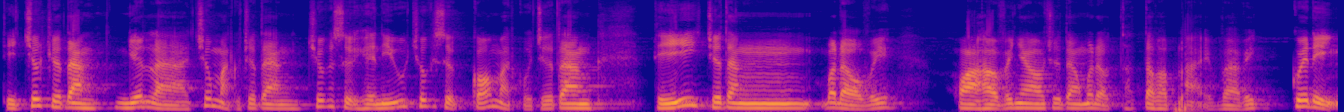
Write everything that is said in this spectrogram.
Thì trước chư tăng nghĩa là trước mặt của chư tăng trước cái sự hiện hữu trước cái sự có mặt của chư tăng thì chư tăng bắt đầu với hòa hợp với nhau chư tăng bắt đầu tập hợp lại và với quyết định.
